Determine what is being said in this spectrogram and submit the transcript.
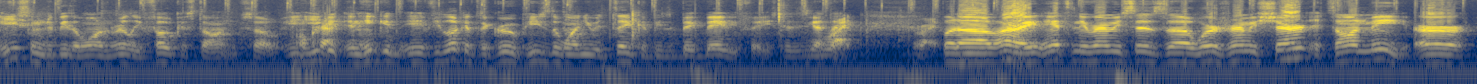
he seemed to be the one really focused on. So he, he could, and he could. If you look at the group, he's the one you would think could be the big baby face because he's got Right. that. Right. But uh, all right, Anthony Remy says, uh, "Where's Remy's shirt? It's on me." Or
